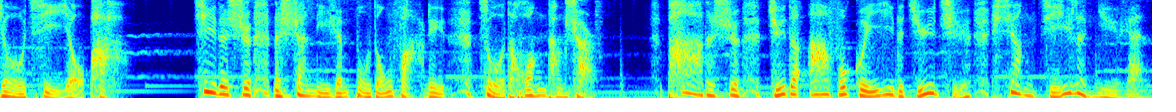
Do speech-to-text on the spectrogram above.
又气又怕，气的是那山里人不懂法律做的荒唐事儿，怕的是觉得阿福诡异的举止像极了女人。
